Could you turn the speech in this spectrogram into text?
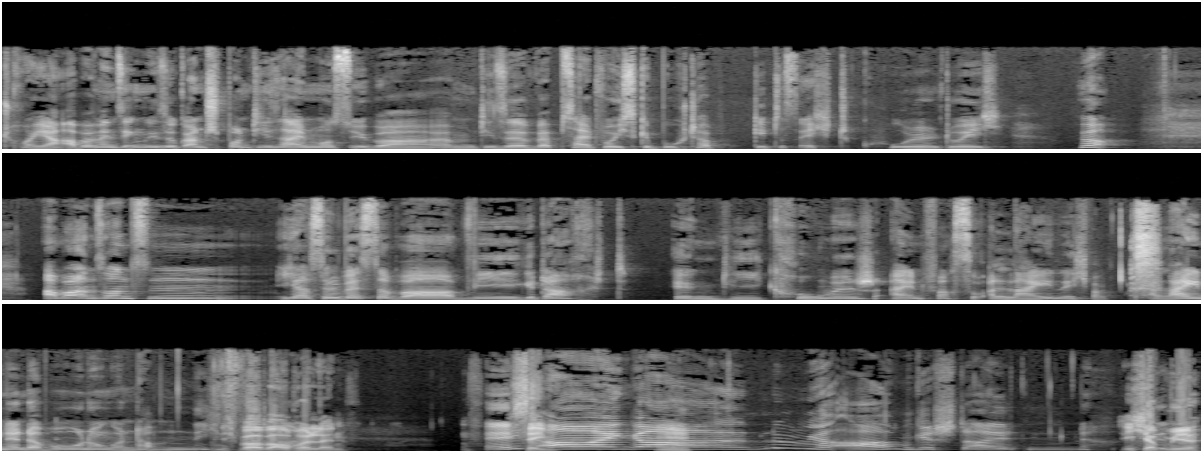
teuer. Aber wenn es irgendwie so ganz sponti sein muss über ähm, diese Website, wo ich es gebucht habe, geht das echt cool durch. Ja. Aber ansonsten, ja, Silvester war wie gedacht irgendwie komisch, einfach so alleine. Ich war alleine in der Wohnung und habe nichts. Ich war aber auch allein. Echt? Same. Oh mein Gott, mhm. wir arm gestalten. Ich habe mir,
